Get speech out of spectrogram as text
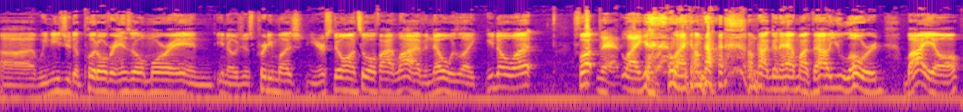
Uh, we need you to put over Enzo Amore, and you know, just pretty much you're still on 205 Live. And Noah was like, you know what? Fuck that. Like, like I'm not, I'm not gonna have my value lowered by y'all.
